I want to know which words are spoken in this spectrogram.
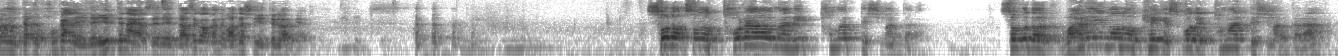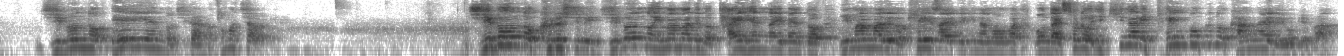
多分他で言ってないはずでなぜか分かんない。私に言ってるわけ。そのそのトラウマに止まってしまったらそこで悪いものを経験そこで止まってしまったら自分の永遠の時間が止まっちゃうわけ。自分の苦しみ自分の今までの大変なイベント今までの経済的な問題それをいきなり天国の考えで動けば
